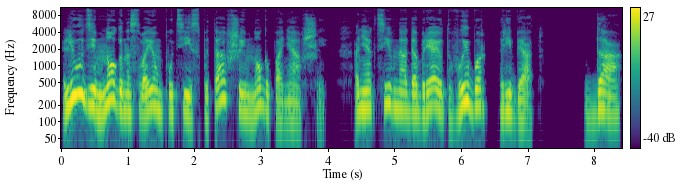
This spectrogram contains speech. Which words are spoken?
Люди, много на своем пути испытавшие, много понявшие. Они активно одобряют выбор ребят. Да,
